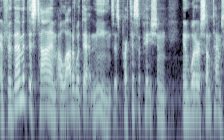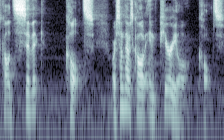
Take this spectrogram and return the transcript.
And for them at this time, a lot of what that means is participation in what are sometimes called civic cults, or sometimes called imperial cults,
